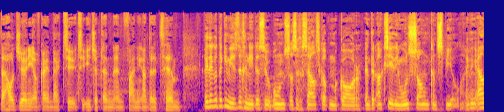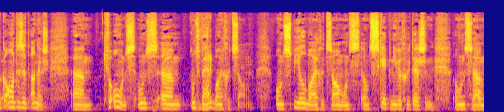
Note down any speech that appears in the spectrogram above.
the whole journey of going back to to Egypt and and finding out that it's him. Ek dink wat ek die meeste geniet is hoe ons as 'n geselskap mekaar interaksie het en hoe ons saam kan speel. Ek dink elke aand is dit anders. Ehm um, vir ons, ons ehm um, ons werk baie goed saam. Ons speel baie goed saam. Ons ons skep nuwe goeters en ons um,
